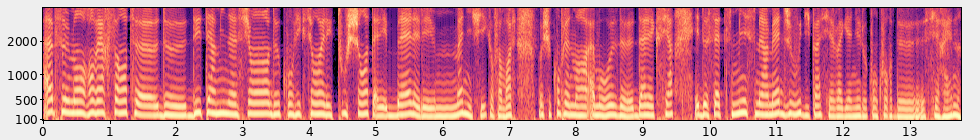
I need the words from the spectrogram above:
absolument renversante de détermination, de conviction. Elle est touchante, elle est belle, elle est magnifique. Enfin bref, moi je suis complètement amoureuse d'Alexia et de cette Miss Mermaid. Je vous dis pas si elle va gagner le concours de sirène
